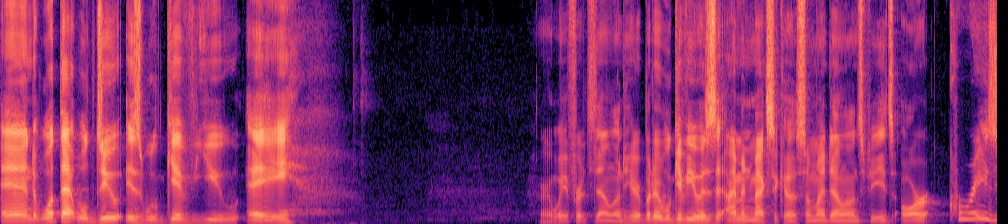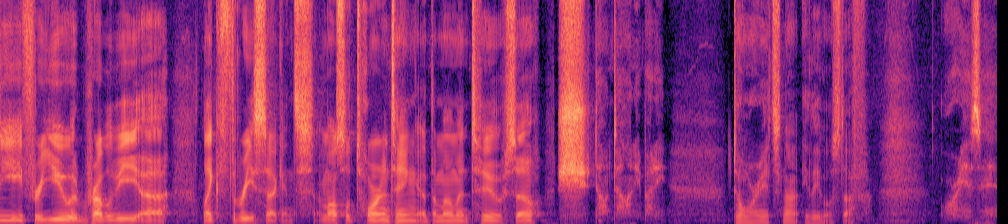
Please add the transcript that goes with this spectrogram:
And what that will do is we'll give you a we're gonna wait for it to download here, but it will give you as I'm in Mexico, so my download speeds are crazy. For you, it would probably be uh, like three seconds. I'm also torrenting at the moment too, so shh, don't tell anybody. Don't worry, it's not illegal stuff. Or is it?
